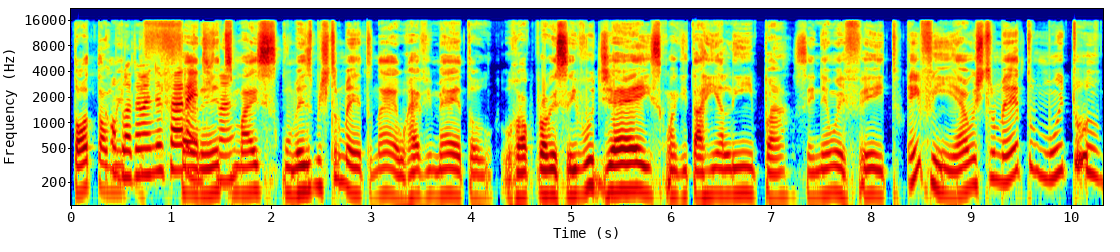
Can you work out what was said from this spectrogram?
totalmente Completamente diferentes, né? mas com o mesmo instrumento, né? O heavy metal, o rock progressivo, o jazz com a guitarrinha limpa, sem nenhum efeito. Enfim, é um instrumento muito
